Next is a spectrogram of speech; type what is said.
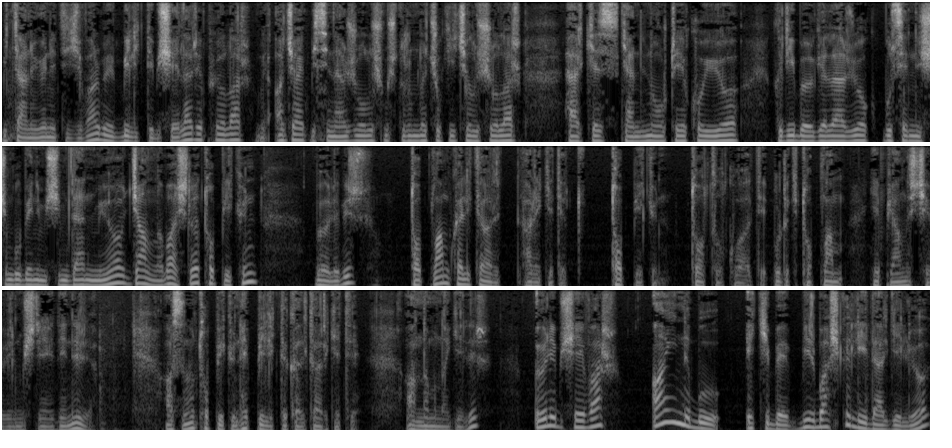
Bir tane yönetici var ve birlikte bir şeyler yapıyorlar. Ve acayip bir sinerji oluşmuş durumda. Çok iyi çalışıyorlar. Herkes kendini ortaya koyuyor. Gri bölgeler yok. Bu senin işin bu benim işim denmiyor. Canla başla topyekün böyle bir toplam kalite hareketi. Topyekün. Total quality. Buradaki toplam hep yanlış çevrilmiş diye denir ya. Aslında topyekün hep birlikte kalite hareketi anlamına gelir. Öyle bir şey var aynı bu ekibe bir başka lider geliyor.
